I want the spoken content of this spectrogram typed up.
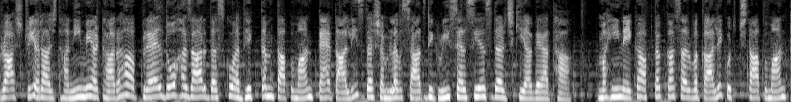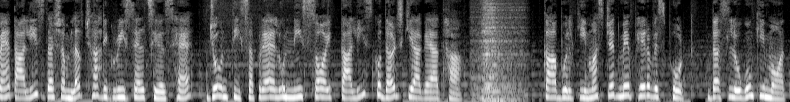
राष्ट्रीय राजधानी में 18 अप्रैल 2010 को अधिकतम तापमान तैतालीस दशमलव सात डिग्री सेल्सियस दर्ज किया गया था। महीने का अब तक का सर्वकालिक उच्च तापमान पैतालीस दशमलव छह डिग्री सेल्सियस है, जो उनतीस अप्रैल 1941 को दर्ज किया गया था। काबुल की मस्जिद में फिर विस्फोट, दस लोगों की मौत।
